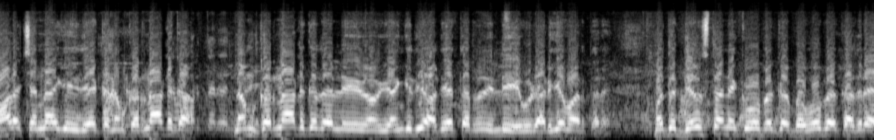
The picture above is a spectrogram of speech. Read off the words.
ಬಹಳ ಚೆನ್ನಾಗಿ ಇದೆ. ನಮ್ಮ ಕರ್ನಾಟಕ, ನಮ್ಮ ಕರ್ನಾಟಕದಲ್ಲಿ ಹೆಂಗಿದೆಯೋ ಅದೇ ಥರ ಇಲ್ಲಿ ಅಡುಗೆ ಮಾಡ್ತಾರೆ. ಮತ್ತು ದೇವಸ್ಥಾನಕ್ಕೆ ಹೋಗ್ಬೇಕು, ಹೋಗ್ಬೇಕಾದ್ರೆ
